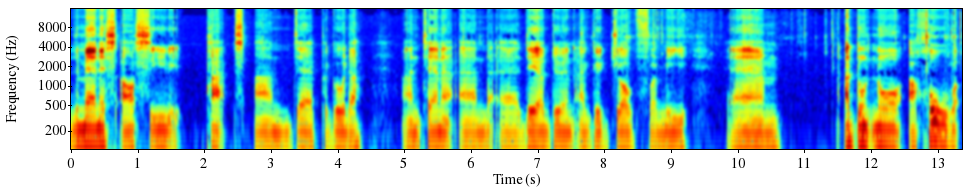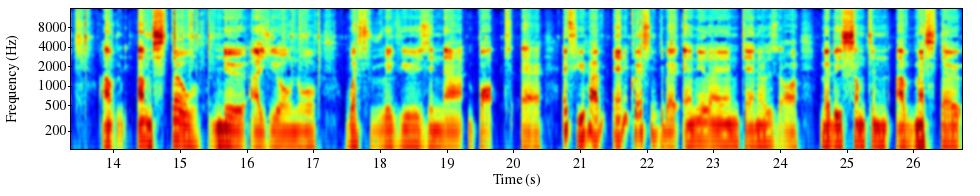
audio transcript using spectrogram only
the Menace RC packs and uh, Pagoda antenna and uh, they are doing a good job for me. Um, I don't know a whole lot. I'm, I'm still new as you all know with reviews and that but uh, if you have any questions about any of the antennas or maybe something I've missed out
